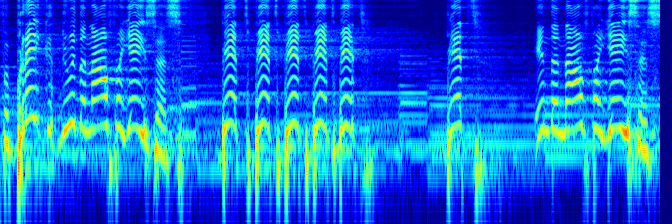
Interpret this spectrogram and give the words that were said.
verbreek het nu in de naam van Jezus. Bid, bid, bid, bid, bid. Bid in de naam van Jezus.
